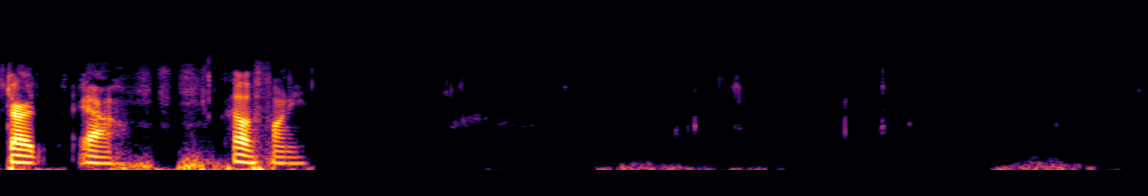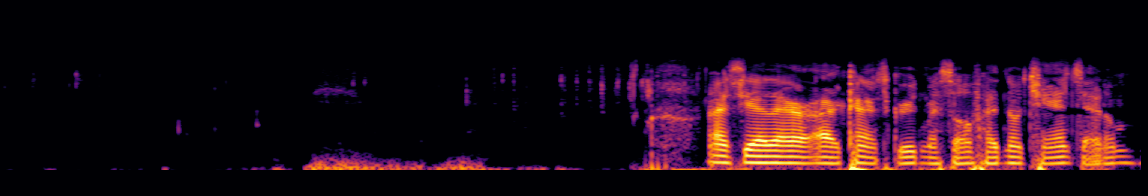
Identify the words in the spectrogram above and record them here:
started yeah. That was funny. Nice, see there I kinda screwed myself, had no chance at him.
